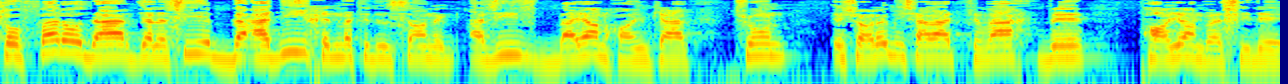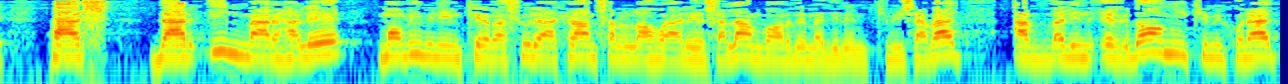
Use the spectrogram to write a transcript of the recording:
صفه رو در جلسه بعدی خدمت دوستان عزیز بیان خواهیم کرد چون اشاره می شود که وقت به پایان رسیده. پس در این مرحله ما می‌بینیم که رسول اکرم صلی الله علیه وسلم وارد مدینه که می شود. اولین اقدامی که می کند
